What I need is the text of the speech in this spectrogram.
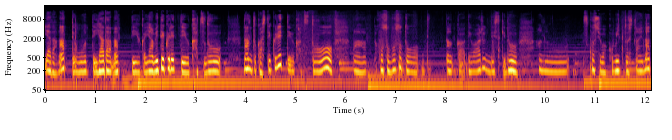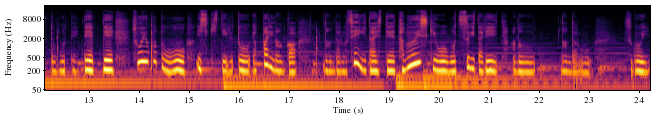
嫌だなって思って嫌だなっていうかやめてくれっていう活動なんとかしてくれっていう活動をまあ細々となんかではあるんですけど、あのー、少しはコミットしたいなって思っていてでそういうことを意識しているとやっぱりなんかなんだろう性に対してタブー意識を持ちすぎたりあのー、なんだろうすごい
